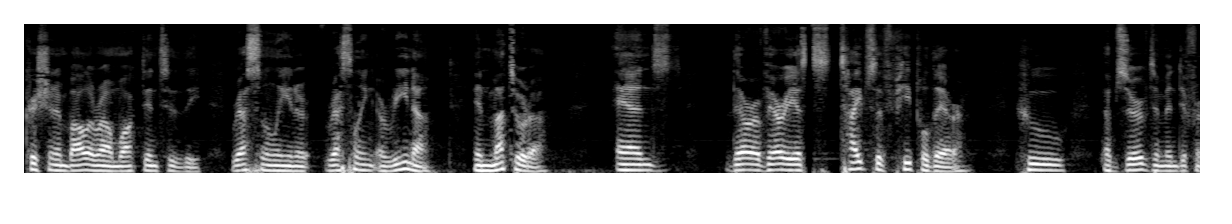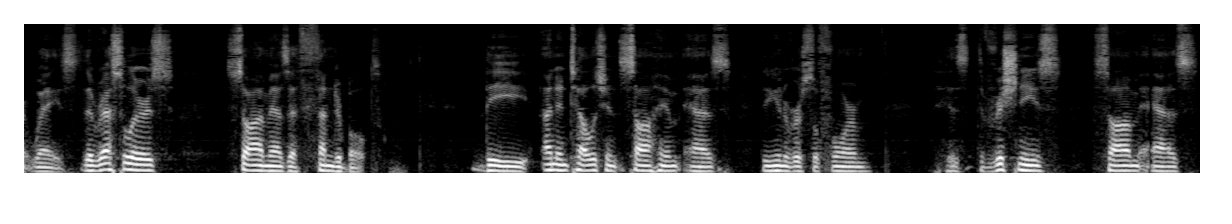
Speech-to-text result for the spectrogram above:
Krishna and Balaram walked into the wrestling, wrestling arena in Mathura, and there are various types of people there who observed him in different ways. The wrestlers saw him as a thunderbolt. The unintelligent saw him as the universal form. His, the Vrishnis saw him as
